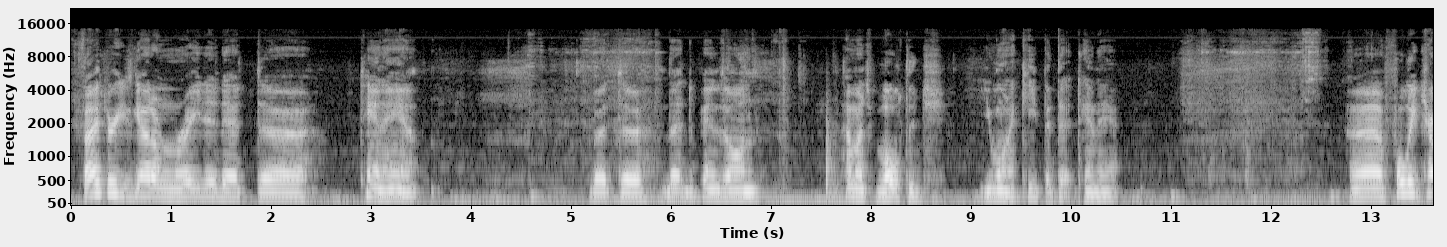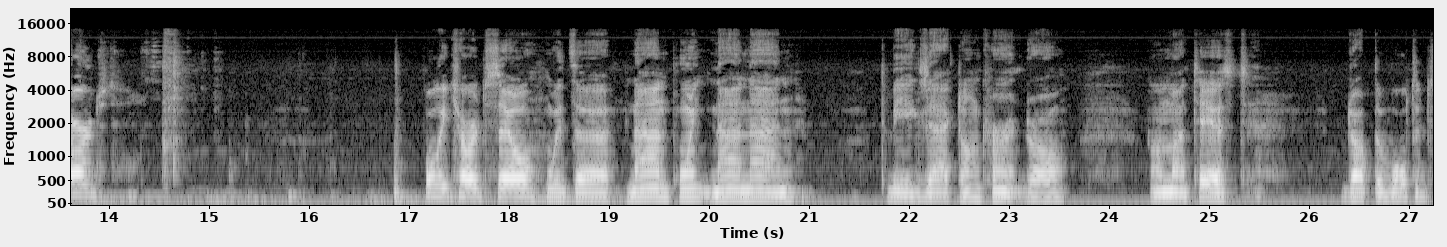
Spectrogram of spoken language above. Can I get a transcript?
Factory's got them rated at uh, 10 amp, but uh, that depends on how much voltage you want to keep at that 10 amp. Uh, fully charged, fully charged cell with uh, 9.99 to be exact on current draw. On my test, dropped the voltage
